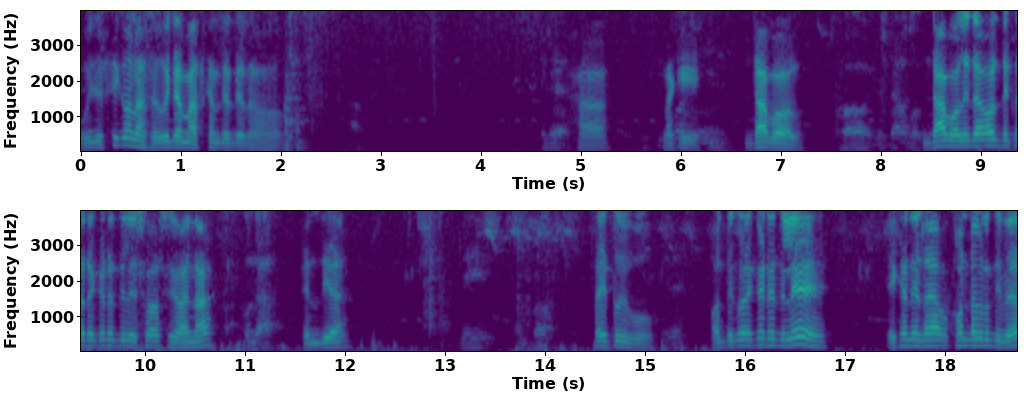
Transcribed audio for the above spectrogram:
ওই যে চিকন আছে ওইটা মাঝখান দিয়ে দিয়ে দাও। হ্যাঁ। নাকি? ডাবল। হ্যাঁ এটা বল ডাবল এটা অর্ধেক করে কেটে দিলে সরাসরি হয় না? অন্ত তাই এটা? অর্ধেক করে কেটে দিলে এখানে এটা খন্ড করে দিবে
